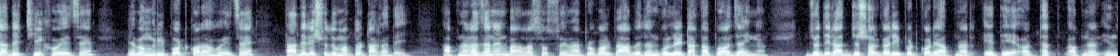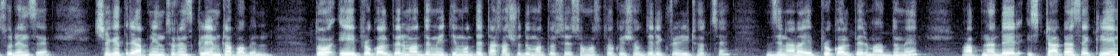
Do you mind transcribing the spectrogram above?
যাদের ঠিক হয়েছে এবং রিপোর্ট করা হয়েছে, তাদেরই শুধুমাত্র টাকা দেয়। আপনারা জানেন, বাংলা শস্য বীমা প্রকল্পে আবেদন করলে টাকা পাওয়া যায় না। যদি রাজ্য সরকার রিপোর্ট করে আপনার এতে, অর্থাৎ আপনার ইন্স্যুরেন্সে সেক্ষেত্রে আপনি ইন্স্যুরেন্স ক্লেমটা পাবেন। তো এই প্রকল্পের মাধ্যমে ইতিমধ্যে টাকা শুধুমাত্র সে সমস্ত কৃষকদেরই ক্রেডিট হচ্ছে, যেনারা এই প্রকল্পের মাধ্যমে আপনাদের স্ট্যাটাসে ক্লেম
